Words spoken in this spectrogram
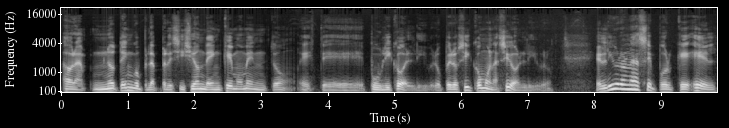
Ahora, no tengo la precisión de en qué momento este, publicó el libro, pero sí cómo nació el libro. El libro nace porque él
